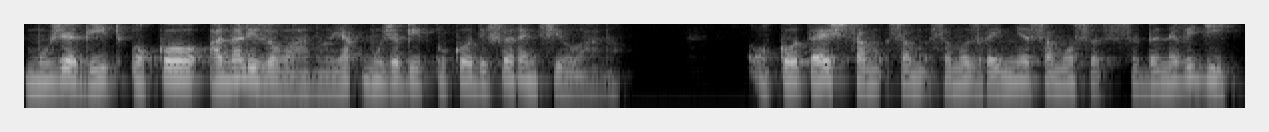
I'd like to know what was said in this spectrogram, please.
může být oko analyzováno? Jak může být oko diferenciováno? Oko tež sam, sam, samozřejmě samo se, sebe nevidí.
